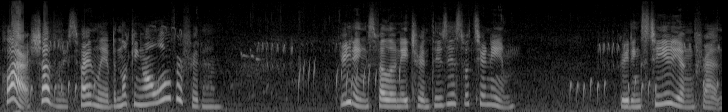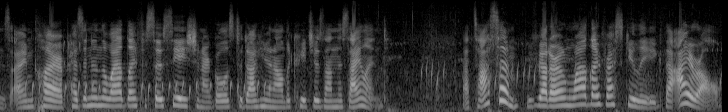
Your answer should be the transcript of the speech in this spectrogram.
Clara, shovelers, finally, I've been looking all over for them. Greetings, fellow nature enthusiasts. What's your name? Greetings to you, young friends. I'm Clara, president of the Wildlife Association. Our goal is to document all the creatures on this island. That's awesome. We've got our own Wildlife Rescue League, the IRAL.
